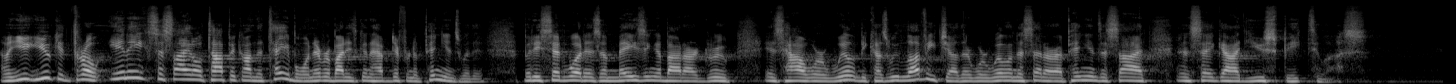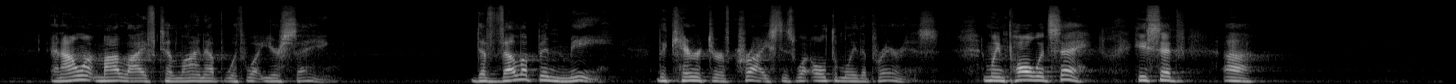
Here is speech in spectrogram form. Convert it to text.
I mean, you, you could throw any societal topic on the table and everybody's going to have different opinions with it. But he said, what is amazing about our group is how we're willing, because we love each other, we're willing to set our opinions aside and say, God, you speak to us. And I want my life to line up with what you're saying. Develop in me the character of Christ, is what ultimately the prayer is. And when Paul would say, he said, uh,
